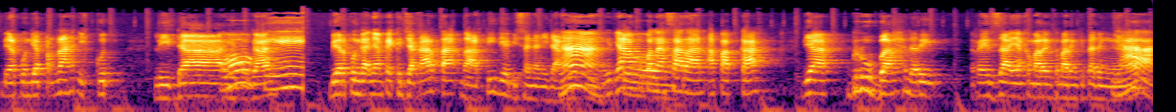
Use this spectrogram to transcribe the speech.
biarpun dia pernah ikut Lida gitu oke. kan biarpun nggak nyampe ke Jakarta berarti dia bisa nyanyi dangdut Nah, itu. yang aku penasaran apakah dia berubah dari Reza yang kemarin-kemarin kita dengar Ya.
